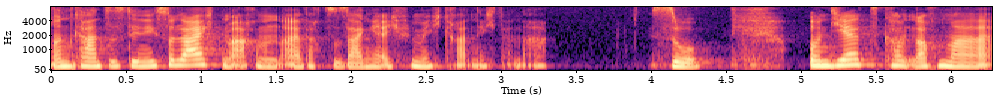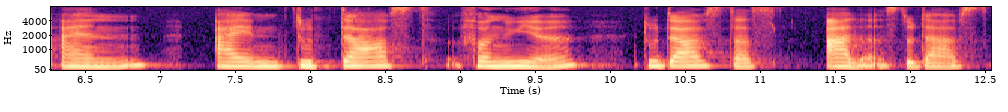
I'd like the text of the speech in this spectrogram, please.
und kannst es dir nicht so leicht machen, einfach zu sagen, ja, ich fühle mich gerade nicht danach. So, und jetzt kommt noch mal ein, ein Du darfst von mir. Du darfst das alles. Du darfst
